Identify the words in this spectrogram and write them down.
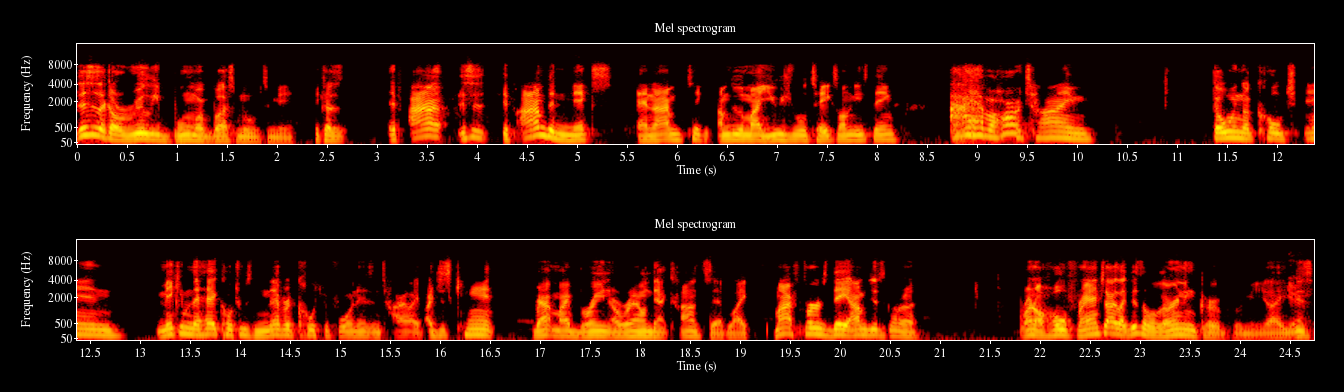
this is like a really boomer bust move to me because if I this is if I'm the Knicks and I'm taking I'm doing my usual takes on these things, I have a hard time throwing a coach in, making him the head coach who's never coached before in his entire life. I just can't wrap my brain around that concept. Like my first day, I'm just gonna run a whole franchise. Like this is a learning curve for me. Like Yeah. it's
